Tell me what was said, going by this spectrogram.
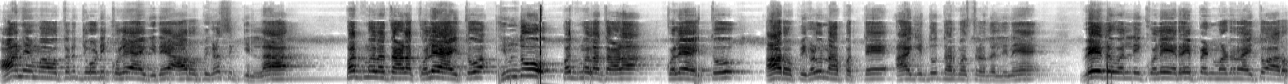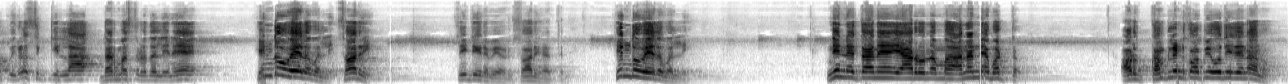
ಆ ನೇಮಾವತರ ಜೋಡಿ ಕೊಲೆ ಆಗಿದೆ, ಆರೋಪಿಗಳು ಸಿಕ್ಕಿಲ್ಲ. ಪದ್ಮಲತಾಳ ಕೊಲೆ ಆಯಿತು. ಹಿಂದೂ ಪದ್ಮಲತಾಳ ಕೊಲೆ ಆಯಿತು. ಆರೋಪಿಗಳು ನಾಪತ್ತೆ ಆಗಿದ್ದು ಧರ್ಮಸ್ಥಳದಲ್ಲಿನೇ. ವೇದವಲ್ಲಿ ಕೊಲೆ ರೇಪ್ ಅಂಡ್ ಮರ್ಡರ್ ಆಯಿತು, ಆರೋಪಿಗಳು ಸಿಕ್ಕಿಲ್ಲ ಧರ್ಮಸ್ಥಳದಲ್ಲಿನೇ. ಹಿಂದೂ Vedavalli sorry C T Ravi ಅವರು ಸಾರಿ ಹೇಳ್ತೇನೆ. ಹಿಂದೂ ವೇದವಲ್ಲಿ. ನಿನ್ನೆ ತಾನೇ ಯಾರು ನಮ್ಮ ಅನನ್ಯ ಭಟ್ ಅವ್ರ ಕಂಪ್ಲೇಂಟ್ ಕಾಪಿ ಓದಿದೆ ನಾನು.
